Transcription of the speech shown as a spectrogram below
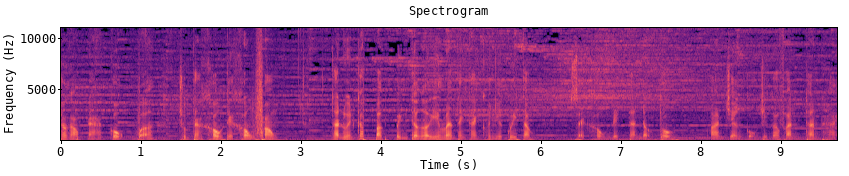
cho gọc đá cụng vỡ, chúng ta không thể không phong. Thần huyền cấp bậc bình thường ở Yên Vân Thánh Thành còn như quý tộc sẽ không đích thân động thủ. Hoán trường cũng chỉ có phần thần hải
